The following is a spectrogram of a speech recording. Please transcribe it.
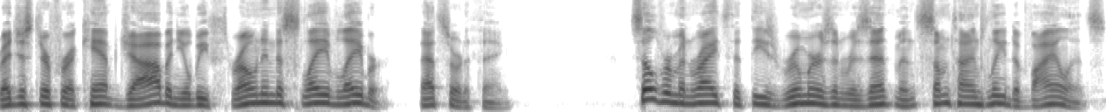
Register for a camp job and you'll be thrown into slave labor, that sort of thing. Silverman writes that these rumors and resentments sometimes lead to violence,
